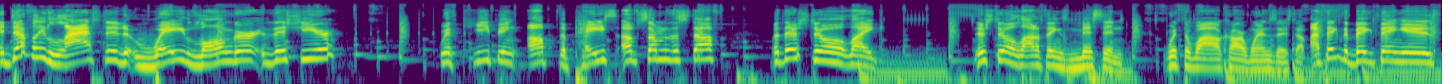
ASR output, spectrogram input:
It definitely lasted way longer this year with keeping up the pace of some of the stuff, but there's still like there's still a lot of things missing with the wild card Wednesday stuff. I think the big thing is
